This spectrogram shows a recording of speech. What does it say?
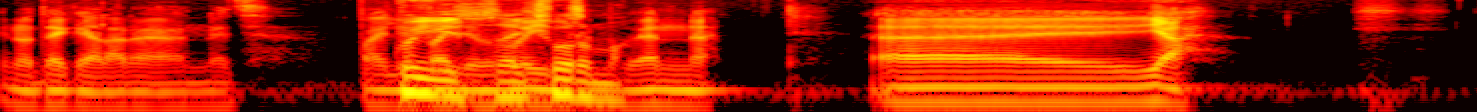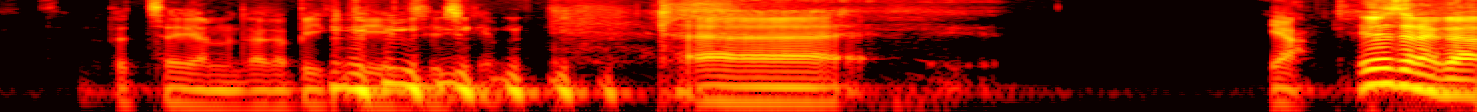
minu tegelane on nüüd palju-palju võimsam kui enne äh,. jah, et see ei olnud väga big deal siiski äh, jah, ühesõnaga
